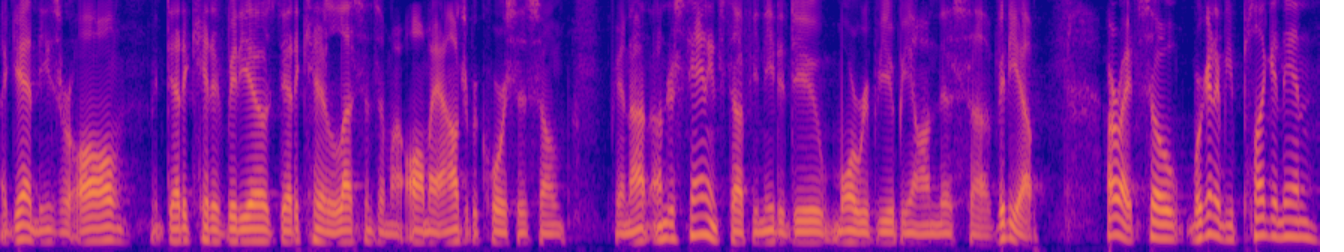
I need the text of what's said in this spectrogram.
Again, these are all dedicated videos, dedicated lessons in my, all my algebra courses. So if you're not understanding stuff, you need to do more review beyond this uh, video. All right, so we're going to be plugging in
